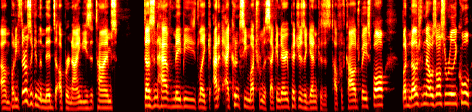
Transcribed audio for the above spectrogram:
Um, but he throws like in the mid to upper 90s at times doesn't have maybe like I, I couldn't see much from the secondary pitches again because it's tough with college baseball. But another thing that was also really cool,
